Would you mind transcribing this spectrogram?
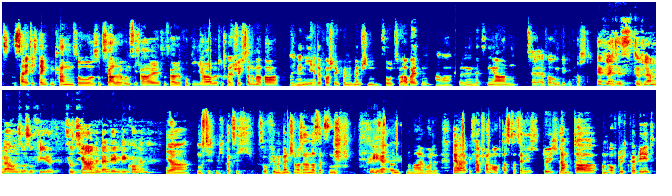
seit ich denken kann, so soziale Unsicherheit, soziale Phobie habe, total schüchtern immer war, dass ich mir nie hätte vorstellen können, mit Menschen so zu arbeiten. Aber in den letzten Jahren ist halt einfach irgendwie gepasst. Ja, vielleicht ist durch Lambda und so so viel sozial in dein Leben gekommen. Ja, musste ich mich plötzlich so viel mit Menschen auseinandersetzen. dann normal wurde. Ja, aber ich glaube schon auch, dass tatsächlich durch Lambda und auch durch Querbeet,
